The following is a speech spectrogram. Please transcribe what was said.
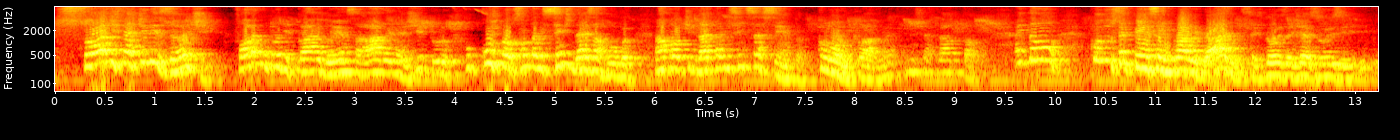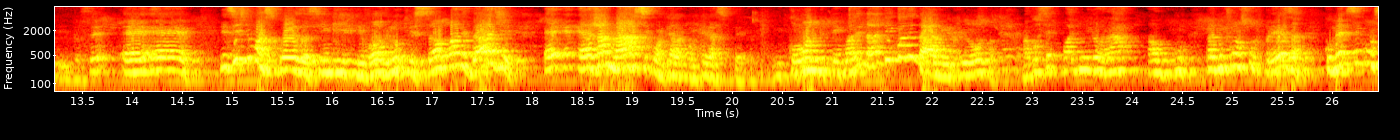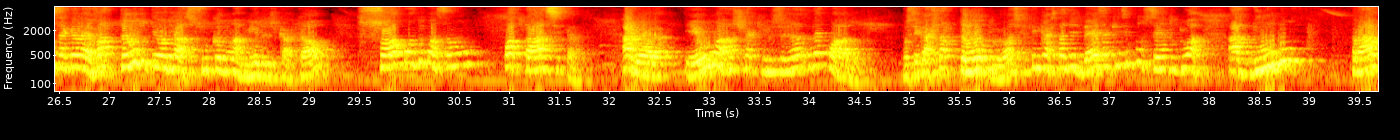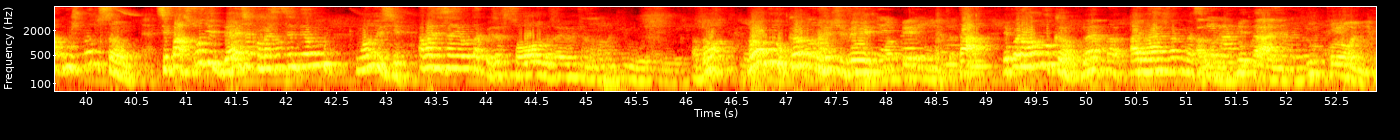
só de fertilizante. Fora controle de praga, doença, água, energia tudo. O custo de produção estava em 110 arroba. A produtividade estava em 160. Clone, claro, né? Enxertado e tal. Então, quando você pensa em qualidade, vocês dois, aí, Jesus e, e você, é, é, existem umas coisas assim que envolvem nutrição, qualidade, é, é, ela já nasce com, aquela, com aquele aspecto. Um clone que tem qualidade, tem qualidade, um crioulo. Mas você pode melhorar algum. Para mim foi uma surpresa. Como é que você consegue elevar tanto teor de açúcar numa amêndoa de cacau só com adubação potássica? Agora, eu não acho que aquilo seja adequado. Você gastar tanto, eu acho que tem que gastar de 10 a 15% do adubo para o custo de produção. Se passou de 10, já começa a acender um, uma luzinha. Ah, mas isso aí é outra coisa, é solos, aí a gente está falando de música. Tá bom? Vamos no campo para a gente ver. Uma pergunta. Tá, depois nós vamos no campo, né? Aí lá a gente vai começar. A longevidade do clone.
